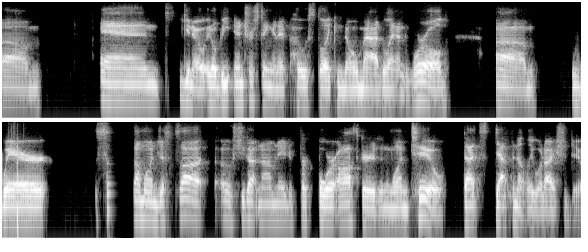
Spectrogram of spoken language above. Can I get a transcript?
Um, and you know it'll be interesting in a post like nomadland world um, where someone just saw oh she got nominated for four oscars and won two. That's definitely what i should do.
